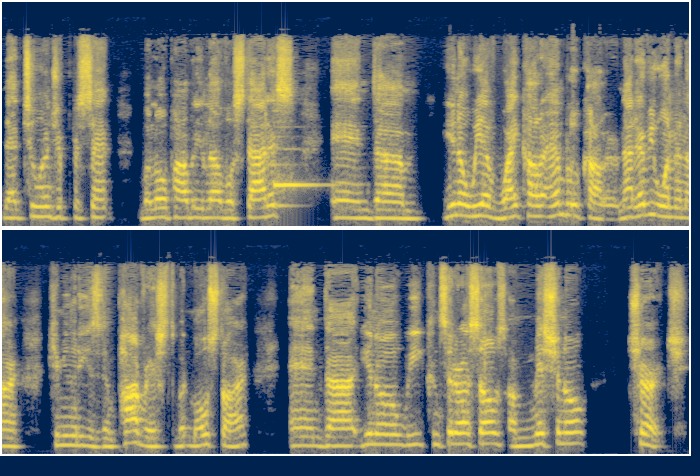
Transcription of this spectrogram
that 200% below poverty level status. And um, you know, we have white collar and blue collar. Not everyone in our community is impoverished, but most are. And, uh, you know, we consider ourselves a missional church.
